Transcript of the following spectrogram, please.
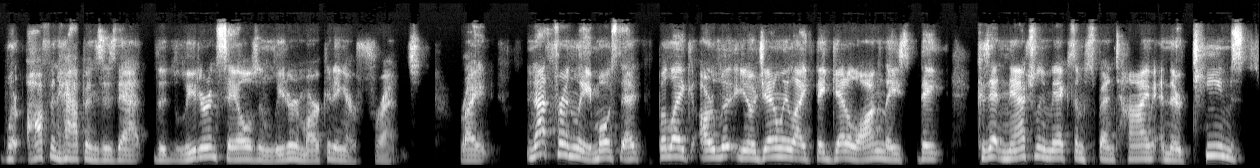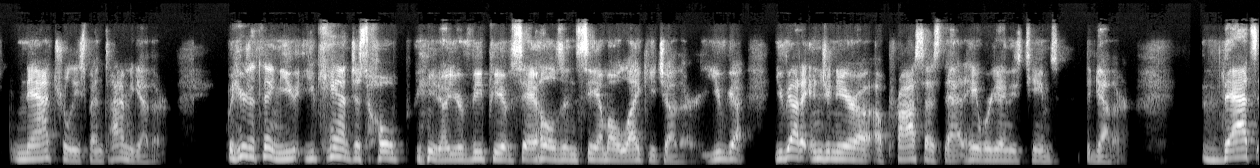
what often happens is that the leader in sales and leader in marketing are friends, right? not friendly most that but like are you know generally like they get along they they because that naturally makes them spend time and their teams naturally spend time together but here's the thing you you can't just hope you know your vp of sales and cmo like each other. You've got you've got to engineer a, a process that hey we're getting these teams together. That's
